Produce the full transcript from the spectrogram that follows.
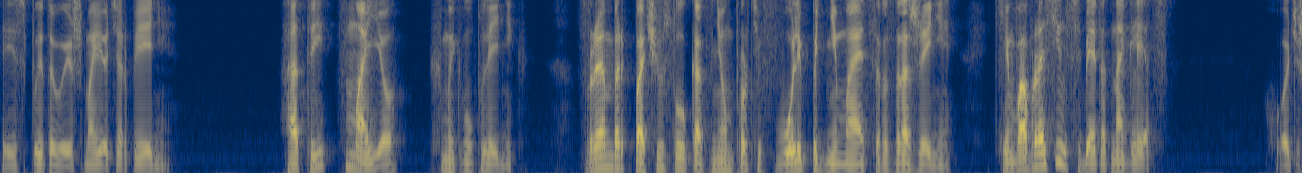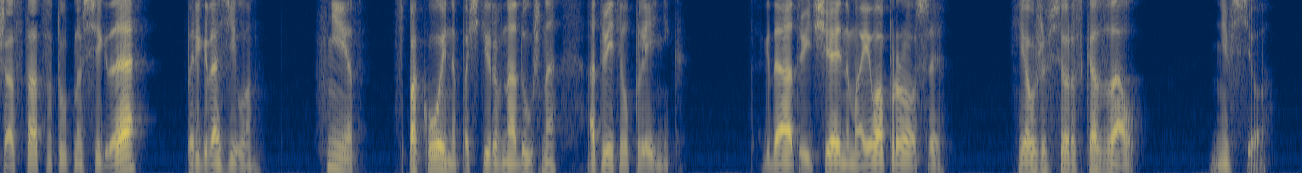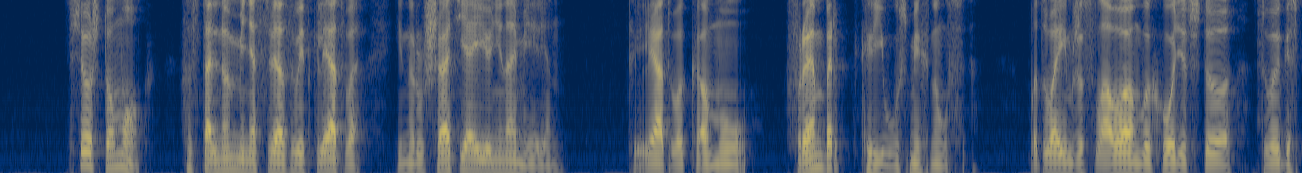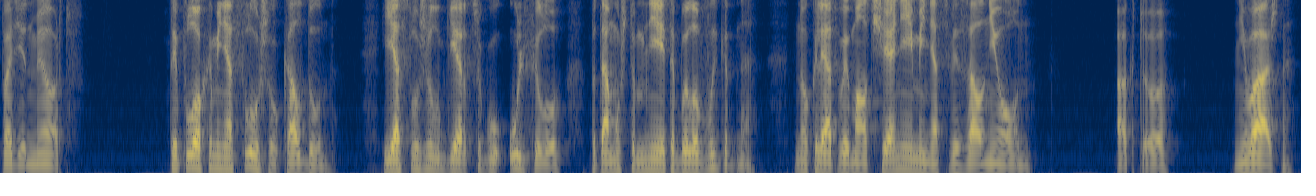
«Ты испытываешь мое терпение». «А ты — мое», — хмыкнул пленник. Фремберг почувствовал, как в нем против воли поднимается раздражение. Кем вообразил себя этот наглец? «Хочешь остаться тут навсегда?» — пригрозил он. «Нет», — спокойно, почти равнодушно ответил пленник. «Тогда отвечай на мои вопросы», я уже все рассказал. Не все. Все, что мог. В остальном меня связывает клятва, и нарушать я ее не намерен. Клятва кому? Фремберг криво усмехнулся. По твоим же словам выходит, что твой господин мертв. Ты плохо меня слушал, колдун. Я служил герцогу Ульфилу, потому что мне это было выгодно, но клятвой молчания меня связал не он. А кто? Неважно.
